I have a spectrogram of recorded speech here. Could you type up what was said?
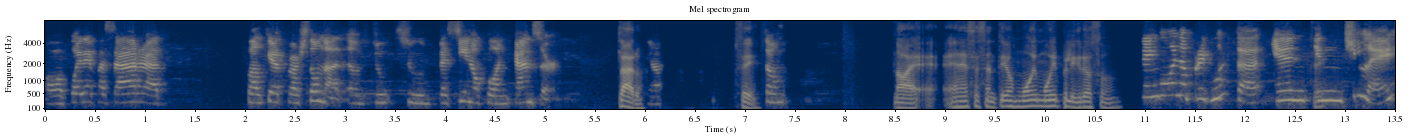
o puede pasar a cualquier persona, eh, su, vecino con cáncer. Claro. Sí. So, No, e- e- en ese sentido es muy, muy peligroso. tengo una pregunta. En, Sí. en Chile,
